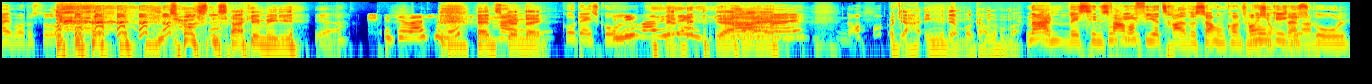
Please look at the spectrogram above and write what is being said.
ej, hvor du stød. tusind tak, Emilie. ja. Det var så lidt. Ha' en skøn dag. God dag i skolen. Lige meget, vi ses. Ja, hej. Nå. Og jeg har ingen idé om, hvor gammel hun var. Nej, Nej, hvis hendes far gik- var 34, så er hun og hun gik i konfirmationsalderen. skole.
